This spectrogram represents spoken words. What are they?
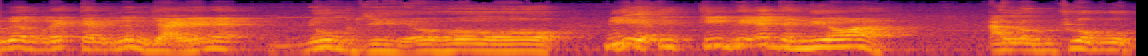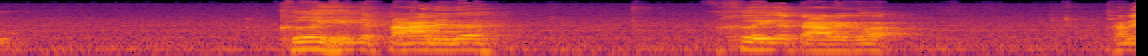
เรื่องเล็กกลายเป็นเรื่องใหญ่เลยเนี่ย ยุ่งสิโอ้โหนี่นี่ติด GPS อย่างเดียวอะ อารมณ์ชั่ววูบเคยเห็นกับตาเลยนะ เคยกับตาเลยก็พภรร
